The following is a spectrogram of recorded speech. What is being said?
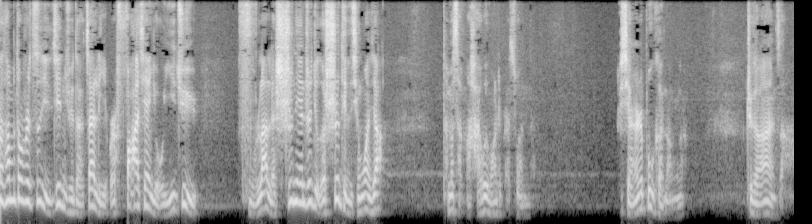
那他们都是自己进去的，在里边发现有一具腐烂了十年之久的尸体的情况下，他们怎么还会往里边钻呢？显然是不可能啊！这个案子啊，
